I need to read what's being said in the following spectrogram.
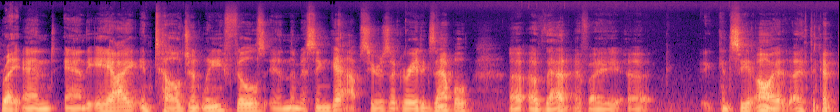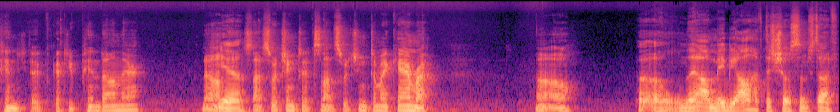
Right. And and the AI intelligently fills in the missing gaps. Here's a great example uh, of that. If I uh, can see it. Oh, I, I, think I pinned. I got you pinned on there. No. Yeah. It's not switching to. It's not switching to my camera. Uh oh. Uh oh. Now maybe I'll have to show some stuff.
